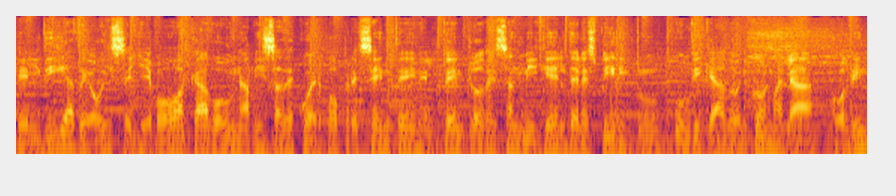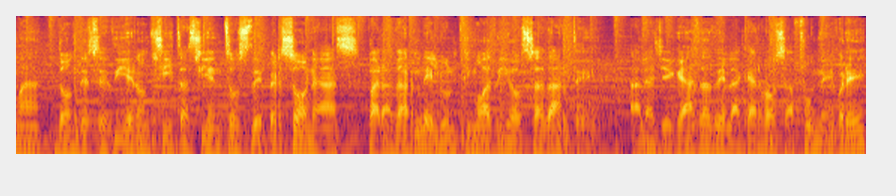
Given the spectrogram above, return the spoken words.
El día de hoy se llevó a cabo una misa de cuerpo presente en el templo de San Miguel del Espíritu, ubicado en Comala, Colima, donde se dieron cita cientos de personas para darle el último adiós a Dante. A la llegada de la carroza fúnebre,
